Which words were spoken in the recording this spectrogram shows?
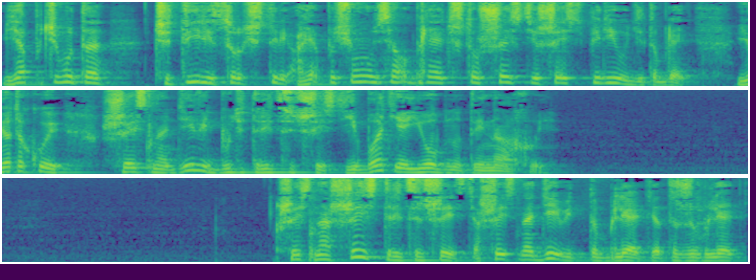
Я почему-то 4,44. А я почему взял, блядь, что 6 и 6 в периоде-то, блядь? Я такой, 6 на 9 будет 36. Ебать, я ёбнутый нахуй. 6 на 6 36, а 6 на 9-то, блядь, это же, блядь,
